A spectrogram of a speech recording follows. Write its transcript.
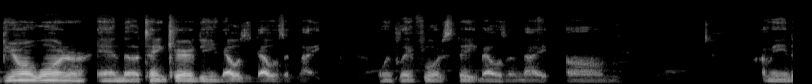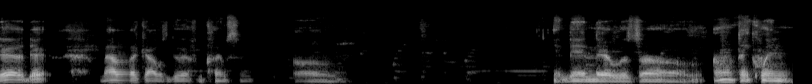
Bjoern Werner and uh, Tank Carradine. That was that was a night when we played Florida State. That was a night. Um, I mean, they're, Malachi was good from Clemson. Um, and then there was, um, I don't think Quinn,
